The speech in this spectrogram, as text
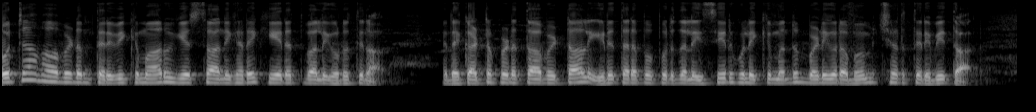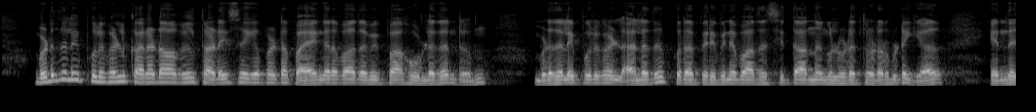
ஒட்டாவாவிடம் தெரிவிக்குமாறு எஸ்தானிகரை கேரத் வலியுறுத்தினார். இதை கட்டுப்படுத்தாவிட்டால் இருதரப்பு புரிதலை சீர்குலைக்கும் என்றும் வெளியுறவு அமைச்சர் தெரிவித்தார். விடுதலை புலிகள் கனடாவில் தடை செய்யப்பட்ட பயங்கரவாத அமைப்பாக உள்ளதென்றும் விடுதலை புலிகள் அல்லது பிற பிரிவினவாத சித்தாந்தங்களுடன் தொடர்புடைய எந்த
